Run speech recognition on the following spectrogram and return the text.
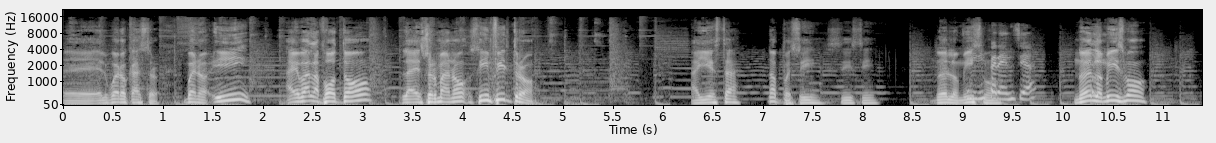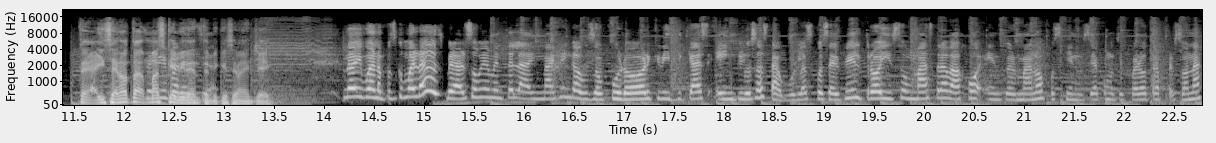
eh, el güero Castro. Bueno, y ahí va la foto, la de su hermano, sin filtro. Ahí está. No, pues sí, sí, sí. No es lo mismo. diferencia? No es lo mismo. Ahí se nota más que evidente, mi que se va en Jay. No, y bueno, pues como era de esperarse, obviamente la imagen causó furor, críticas e incluso hasta burlas, pues el filtro hizo más trabajo en su hermano, pues quien lucía como si fuera otra persona.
